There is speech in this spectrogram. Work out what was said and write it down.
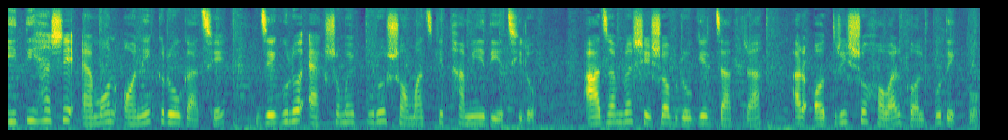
ইতিহাসে এমন অনেক রোগ আছে যেগুলো একসময় পুরো সমাজকে থামিয়ে দিয়েছিল। আজ আমরা সেসব রোগের যাত্রা আর অদৃশ্য হওয়ার গল্প দেখব।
